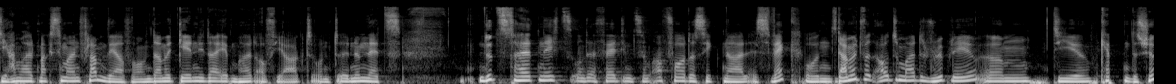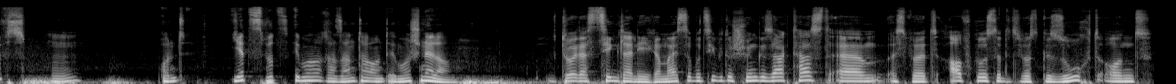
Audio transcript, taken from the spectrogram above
die haben halt maximal einen Flammenwerfer und damit gehen die da eben halt auf Jagd und äh, nimm Netz. Nützt halt nichts und er fällt ihm zum Abfuhr, das Signal ist weg. Und damit wird automatisch Ripley ähm, die Captain des Schiffs. Mhm. Und jetzt wird es immer rasanter und immer schneller. Du, das Zinklernegermeisterprinzip, wie du schön gesagt hast. Ähm, es wird aufgerüstet, es wird gesucht und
